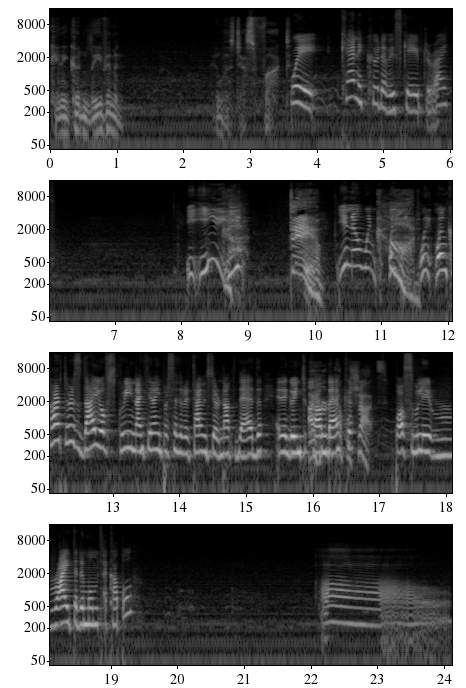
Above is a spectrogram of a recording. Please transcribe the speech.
Kenny couldn't leave him, and it was just fucked. Wait, Kenny could have escaped, right? Damn! You know when, God. when when characters die off screen, 99% of the times they're not dead and they're going to I come heard back. a couple shots. Possibly right at the moment, a couple. Oh,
